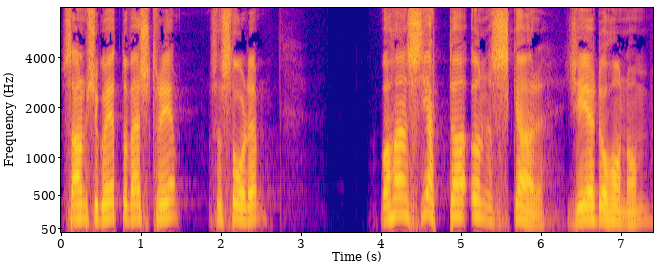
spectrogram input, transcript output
Psalm 21 och vers 3 så står det Vad hans hjärta önskar ger du honom,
